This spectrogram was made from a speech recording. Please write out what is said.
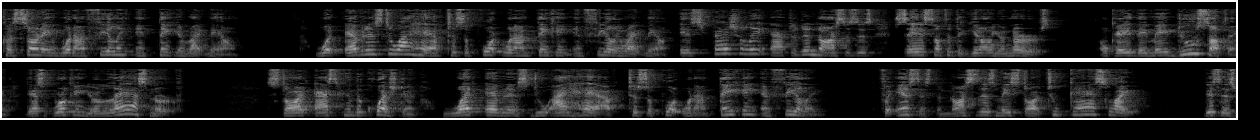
concerning what I'm feeling and thinking right now? What evidence do I have to support what I'm thinking and feeling right now, especially after the narcissist says something to get on your nerves? Okay, they may do something that's working your last nerve. Start asking the question what evidence do I have to support what I'm thinking and feeling? For instance, the narcissist may start to gaslight. This is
